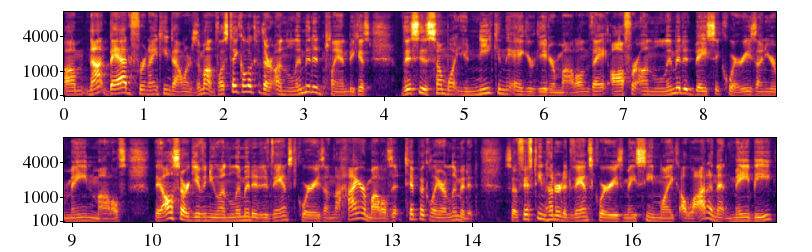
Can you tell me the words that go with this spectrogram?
um, not bad for $19 a month. Let's take a look at their unlimited plan because this is somewhat unique in the aggregator model and they offer unlimited unlimited basic queries on your main models. They also are giving you unlimited advanced queries on the higher models that typically are limited. So 1500 advanced queries may seem like a lot, and that may be,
